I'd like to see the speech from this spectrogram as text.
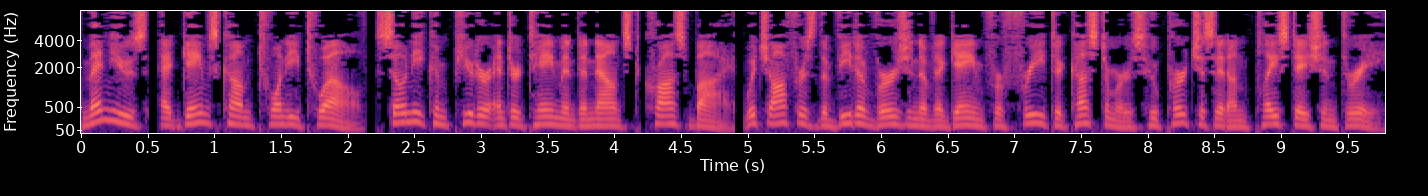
Menus At Gamescom 2012, Sony Computer Entertainment announced Cross-Buy, which offers the Vita version of a game for free to customers who purchase it on PlayStation 3.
